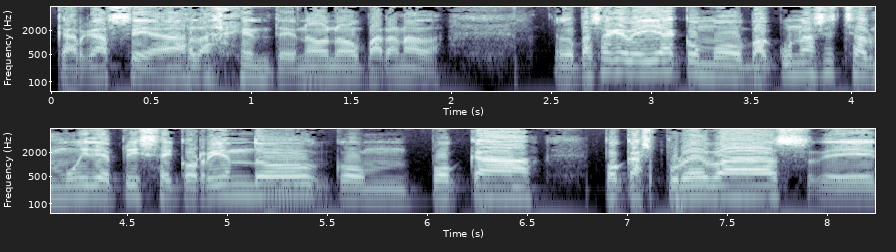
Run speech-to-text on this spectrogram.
cargarse a la gente. No, no, para nada. Lo que pasa es que veía como vacunas hechas muy deprisa y corriendo, con poca, pocas pruebas. eh,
